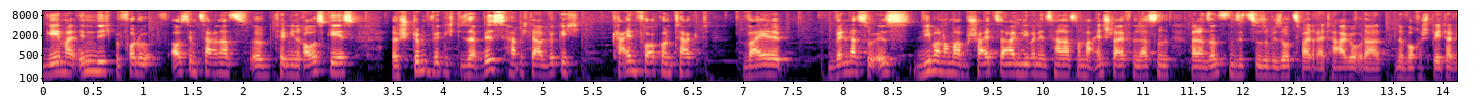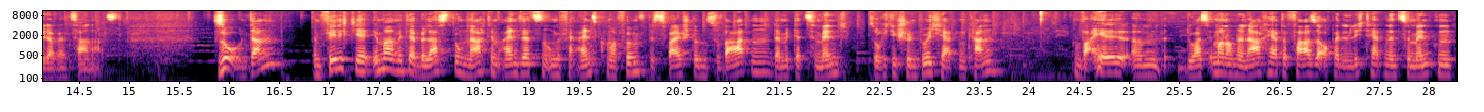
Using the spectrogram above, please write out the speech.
geh mal in dich, bevor du aus dem Zahnarzttermin rausgehst. Äh, stimmt wirklich dieser Biss? Habe ich da wirklich keinen Vorkontakt? Weil wenn das so ist, lieber nochmal Bescheid sagen, lieber den Zahnarzt nochmal einschleifen lassen, weil ansonsten sitzt du sowieso zwei, drei Tage oder eine Woche später wieder beim Zahnarzt. So, und dann empfehle ich dir immer mit der Belastung nach dem Einsetzen ungefähr 1,5 bis 2 Stunden zu warten, damit der Zement so richtig schön durchhärten kann. Weil ähm, du hast immer noch eine Nachhärtephase, auch bei den lichthärtenden Zementen,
